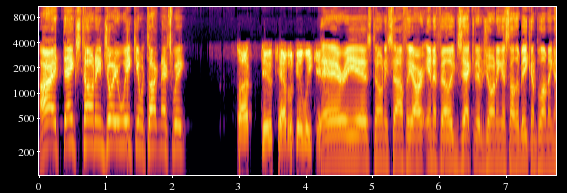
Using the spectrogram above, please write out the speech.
All right, thanks, Tony. Enjoy your weekend. We'll talk next week. Puck, Duke, have a good weekend. There he is, Tony Softli, our NFL executive, joining us on the Beacon Plumbing Hotline.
